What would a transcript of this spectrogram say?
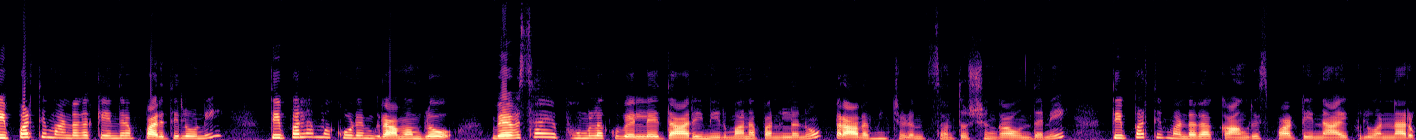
తిప్పర్తి మండల కేంద్రం పరిధిలోని తిప్పలమ్మగూడెం గ్రామంలో వ్యవసాయ భూములకు వెళ్ళే దారి నిర్మాణ పనులను ప్రారంభించడం సంతోషంగా ఉందని తిప్పర్తి మండల కాంగ్రెస్ పార్టీ నాయకులు అన్నారు.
